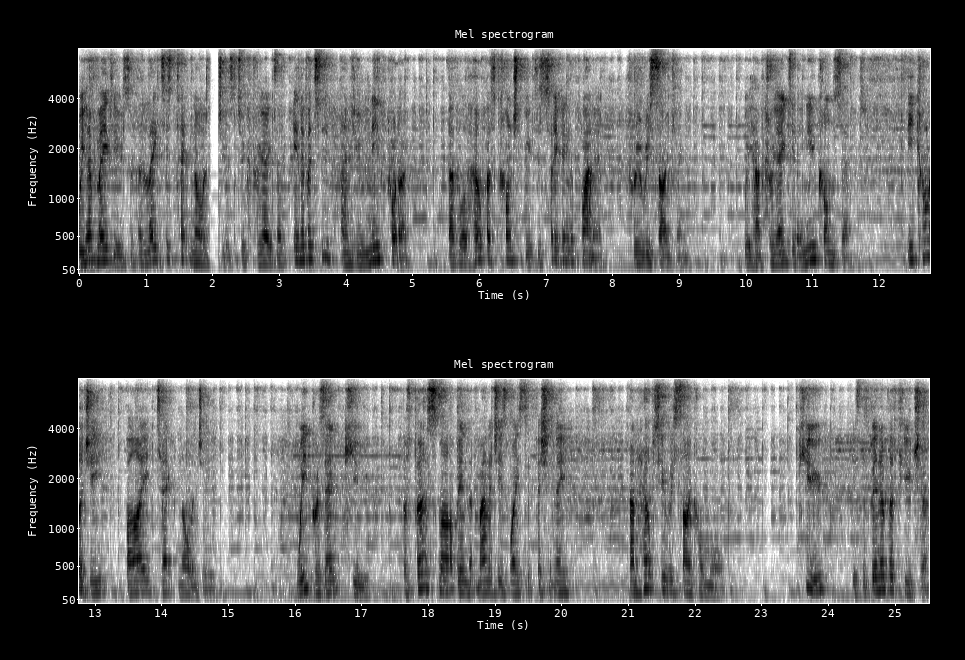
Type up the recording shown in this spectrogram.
we have made use of the latest technologies to create an innovative and unique product that will help us contribute to saving the planet through recycling. We have created a new concept, ecology by technology. We present Cube, the first smart bin that manages waste efficiently and helps you recycle more. Cube is the bin of the future,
